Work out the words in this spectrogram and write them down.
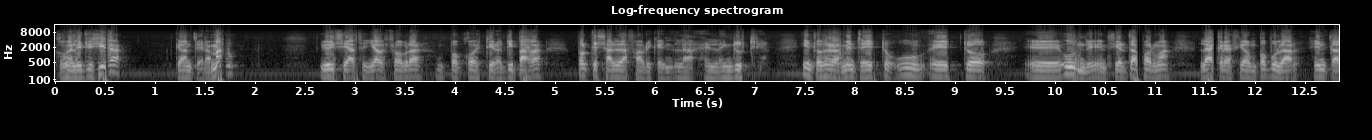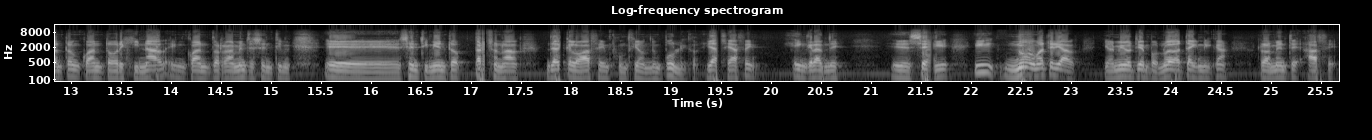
con electricidad, que antes era mano, y hoy se hacen ya las obras un poco estereotipadas porque sale la fábrica en la, industria. Y entonces realmente esto, esto eh, hunde, en cierta forma, la creación popular en tanto en cuanto original, en cuanto realmente eh, sentimiento personal del que lo hace en función de un público. Ya se hacen en grandes eh, series y nuevo material y al mismo tiempo nueva técnica realmente hace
